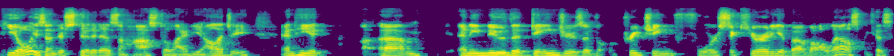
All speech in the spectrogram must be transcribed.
he always understood it as a hostile ideology. And he um, and he knew the dangers of preaching for security above all else because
